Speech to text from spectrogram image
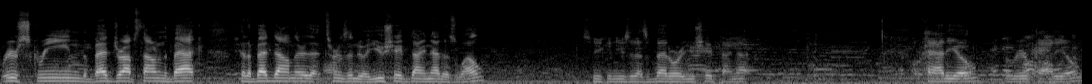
rear screen. The bed drops down in the back. It's got a bed down there that turns into a U-shaped dinette as well. So you can use it as a bed or a U-shaped dinette. Patio, the rear patio.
